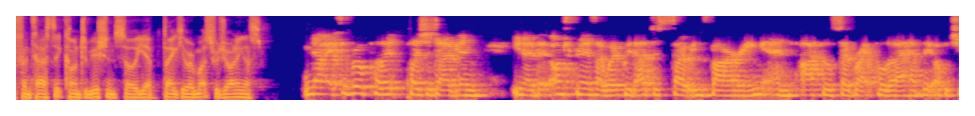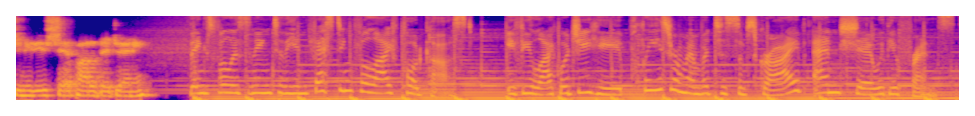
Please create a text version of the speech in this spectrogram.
fantastic contribution. So, yeah, thank you very much for joining us. No, it's a real pleasure, Doug. And, you know, the entrepreneurs I work with are just so inspiring and I feel so grateful that I have the opportunity to share part of their journey. Thanks for listening to the Investing for Life podcast. If you like what you hear, please remember to subscribe and share with your friends.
